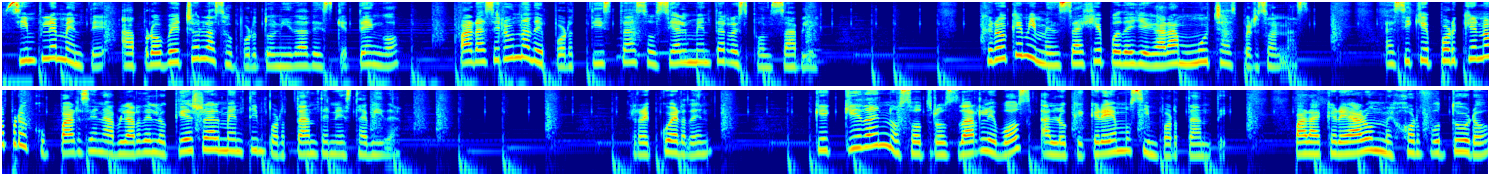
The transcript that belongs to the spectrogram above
simplemente aprovecho las oportunidades que tengo para ser una deportista socialmente responsable. Creo que mi mensaje puede llegar a muchas personas, así que ¿por qué no preocuparse en hablar de lo que es realmente importante en esta vida? Recuerden que queda en nosotros darle voz a lo que creemos importante, para crear un mejor futuro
